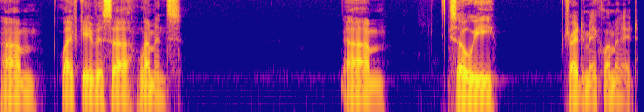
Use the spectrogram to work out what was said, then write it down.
Um, life gave us uh, lemons. Um, so we tried to make lemonade.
